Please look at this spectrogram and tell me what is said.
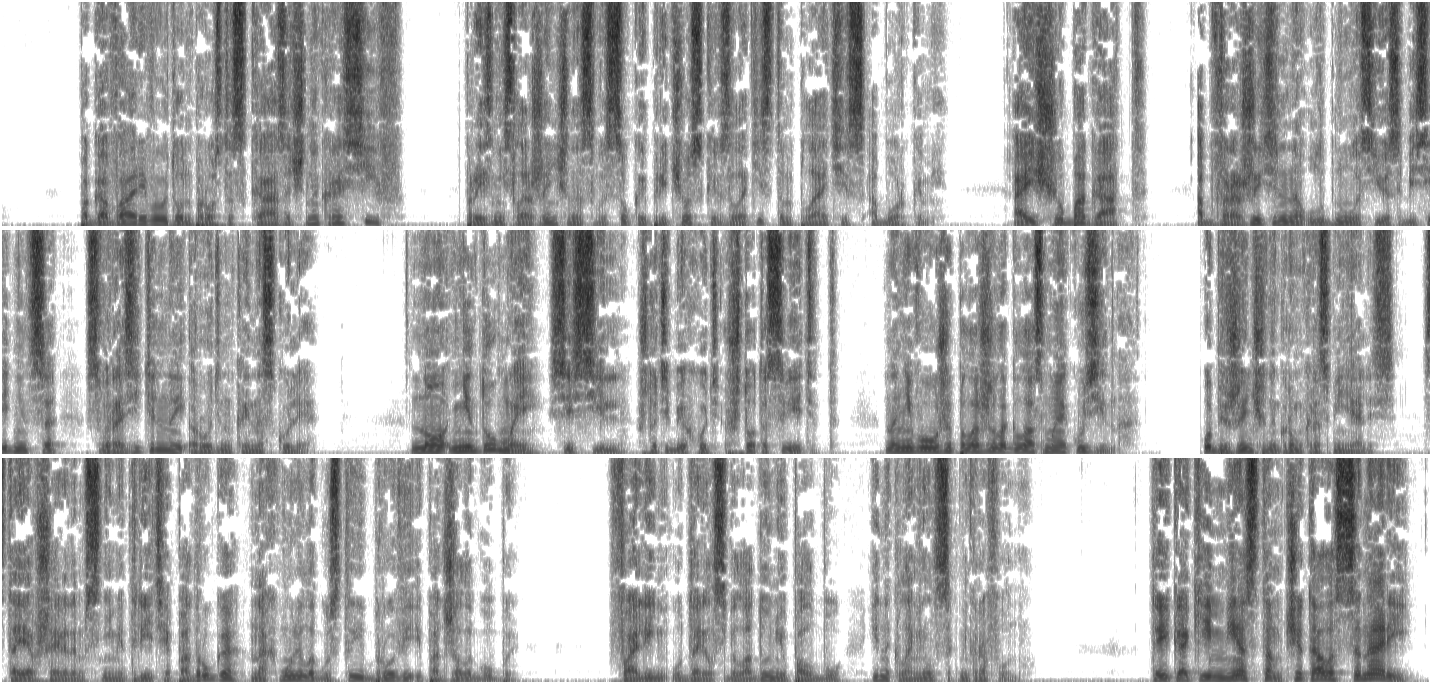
Поговаривают, он просто сказочно красив произнесла женщина с высокой прической в золотистом платье с оборками. — А еще богат! — обворожительно улыбнулась ее собеседница с выразительной родинкой на скуле. — Но не думай, Сесиль, что тебе хоть что-то светит. На него уже положила глаз моя кузина. Обе женщины громко рассмеялись. Стоявшая рядом с ними третья подруга нахмурила густые брови и поджала губы. Фалинь ударил себе ладонью по лбу и наклонился к микрофону. — Ты каким местом читала сценарий?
